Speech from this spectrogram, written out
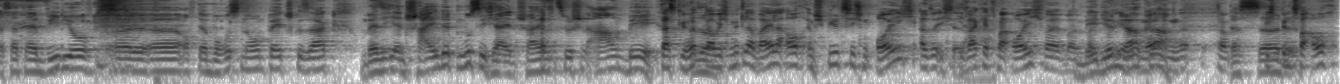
Das hat er im Video äh, äh, auf der Borussen-Homepage gesagt. Und wer sich entscheidet, muss sich ja entscheiden zwischen A und B. Also Das gehört, Also, glaube ich, mittlerweile auch im Spiel zwischen euch. Also ich sage jetzt mal euch, weil, weil Medien, weil, ja, klar. ähm, Das, ich äh, bin zwar auch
